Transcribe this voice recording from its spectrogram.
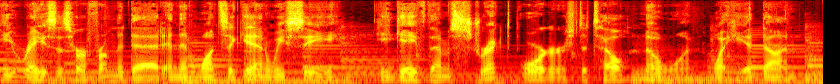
he raises her from the dead, and then once again we see he gave them strict orders to tell no one what he had done.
